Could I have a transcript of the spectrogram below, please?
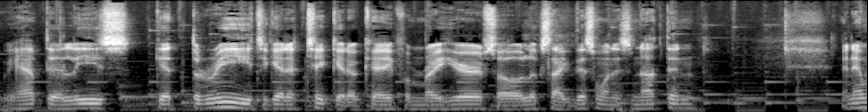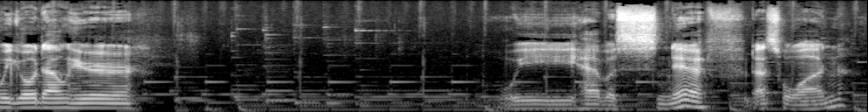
We have to at least get three to get a ticket, okay, from right here. So it looks like this one is nothing. And then we go down here. We have a sniff. That's one.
